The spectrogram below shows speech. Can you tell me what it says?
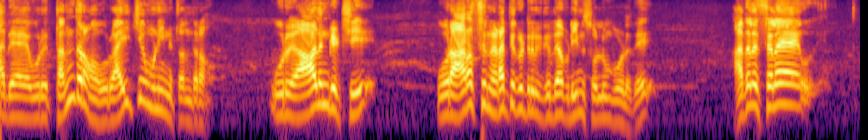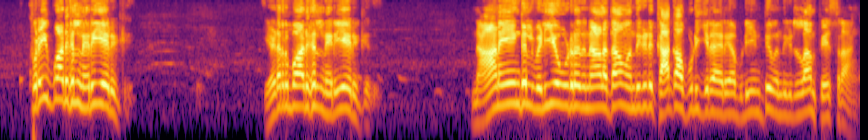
அதை ஒரு தந்திரம் ஒரு ஐக்கியமுனின தந்திரம். ஒரு ஆளுங்கட்சி ஒரு அரசு நடத்திக்கிட்டு இருக்குது அப்படின்னு சொல்லும் பொழுது அதில் சில குறைபாடுகள் நிறைய இருக்குது இடர்பாடுகள் நிறைய இருக்குது. நாணயங்கள் வெளியே விடுறதுனால தான் வந்துக்கிட்டு காக்கா பிடிக்கிறாரு அப்படின்ட்டு வந்துக்கிட்டுலாம் பேசுகிறாங்க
